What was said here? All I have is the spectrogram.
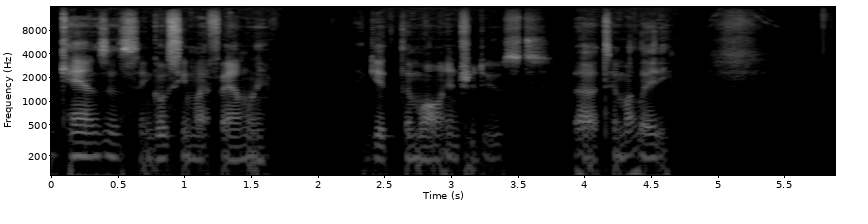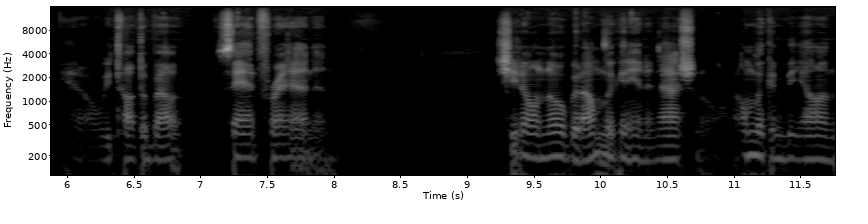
and Kansas and go see my family and get them all introduced uh, to my lady. You know, we talked about San Fran and she don't know, but I'm looking international. I'm looking beyond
